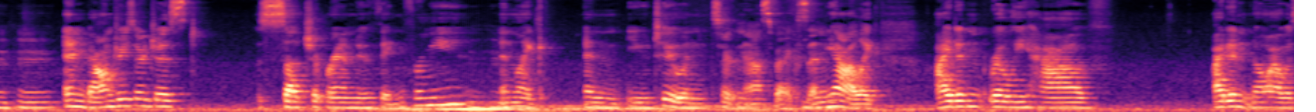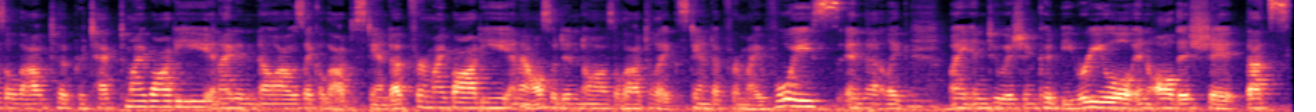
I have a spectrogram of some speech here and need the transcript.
Mm-hmm. And boundaries are just such a brand new thing for me Mhm. and like and you too in certain aspects. And yeah like i didn't really have i didn't know i was allowed to protect my body and i didn't know i was like allowed to stand up for my body and i also didn't know i was allowed to like stand up for my voice and that like mm. my intuition could be real and all this shit. That's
